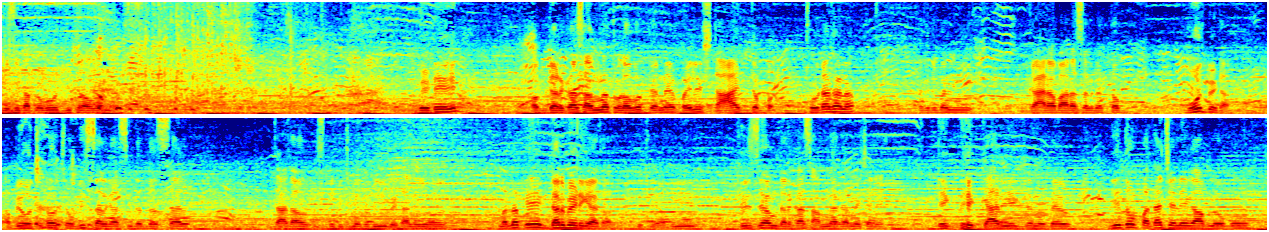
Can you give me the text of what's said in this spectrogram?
जैसे कि आप लोगों को दिख रहा होगा। बेटे, अब डर का सामना थोड़ा बहुत करना है। पहले स्टार्ट जब छोटा था ना, तकरीबन ग्यारह, बारह साल का, तब बहुत बेटा। अभी हो चुका हूँ चौबीस साल का, सीधा दस साल ज़्यादा इसके बीच में कभी बेटा नहीं हो मतलब कि एक डर बैठ गया था बीच में। अभी फिर से हम डर का सामना करने चले। देखते क्या रिएक्शन होता है। ये तो पता चलेगा आप लोगों को।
